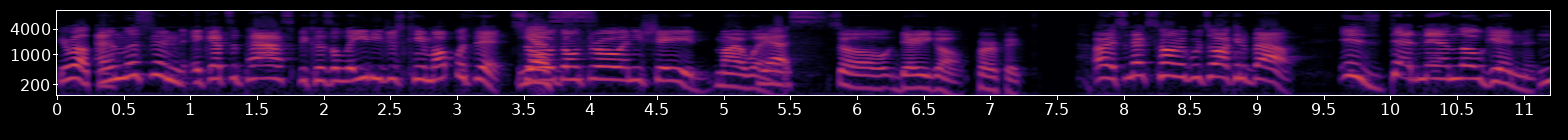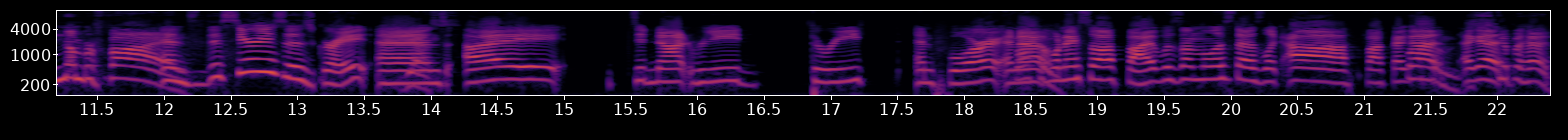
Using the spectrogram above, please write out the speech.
You're welcome. And listen, it gets a pass because a lady just came up with it. So Yes. don't throw any shade my way. Yes. So there you go. Perfect. All right, so next comic we're talking about is Dead Man Logan, number five. And this series is great, and Yes. I did not read three and four, and I, when I saw five was on the list, I was like, ah, fuck, I Fuck got. I got, skip ahead.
